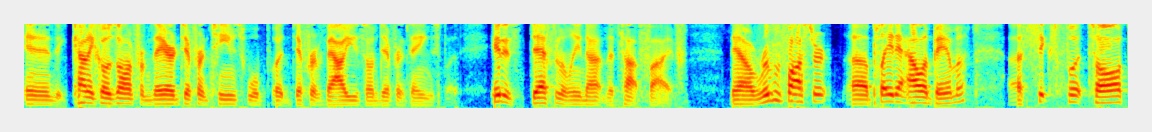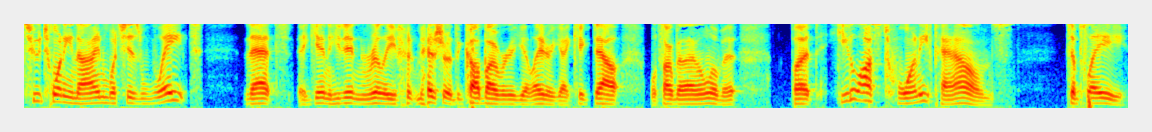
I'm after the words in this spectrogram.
and it kind of goes on from there. Different teams will put different values on different things, but it is definitely not in the top five. Now, Reuben Foster uh, played at Alabama, uh, six foot tall, 229, which is weight that, again, he didn't really even measure at the combine we're going to get later. He got kicked out. We'll talk about that in a little bit. But he lost 20 pounds to play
